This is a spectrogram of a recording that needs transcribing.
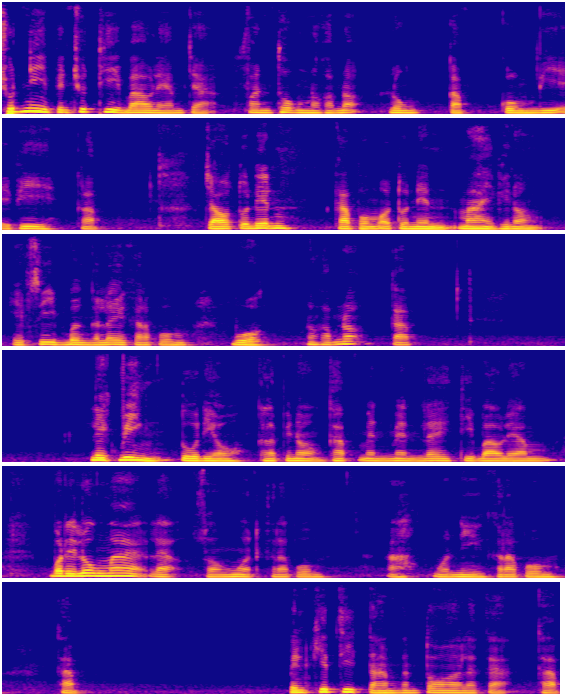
ชุดนี้เป็นชุดที่บ้าวแหลมจะฟันธงนะครับเนาะลงกับกลุ่ม VIP ครับ จะเอาตัวเด่นครับผมเอาตัวเน้นมาให้พี่น้อง FC เบิ่งกันเลยครับผมบวกนะครับเนาะกับเลขวิ่งตัวเดียวครับพี่น้องครับแม่นๆเลยที่บ่าวแหลมบ่ได้ลงมาแล้วสองงวดครับผมอะงวดนี้ครับผมครับ เป็นคลิปที่ตามกันต่อแล้วก็ครับ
